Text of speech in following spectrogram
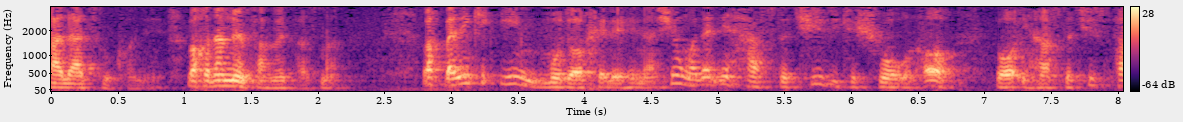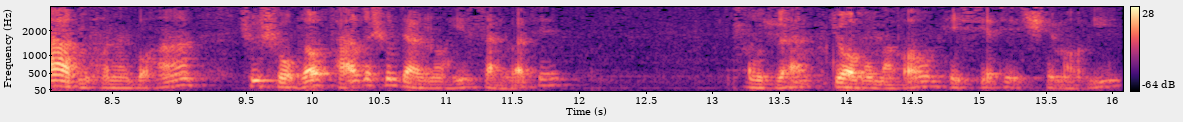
غلط می‌کنه. و خودم نمی‌فهمه پس من. وقت برای اینکه این مداخله نشه اومدن این هفته چیزی که شغل با این هفته چیز فرق می‌کنن با هم چون شغل ها فرقشون در ناحیه ثروت قدرت جاه و مقام حیثیت اجتماعی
